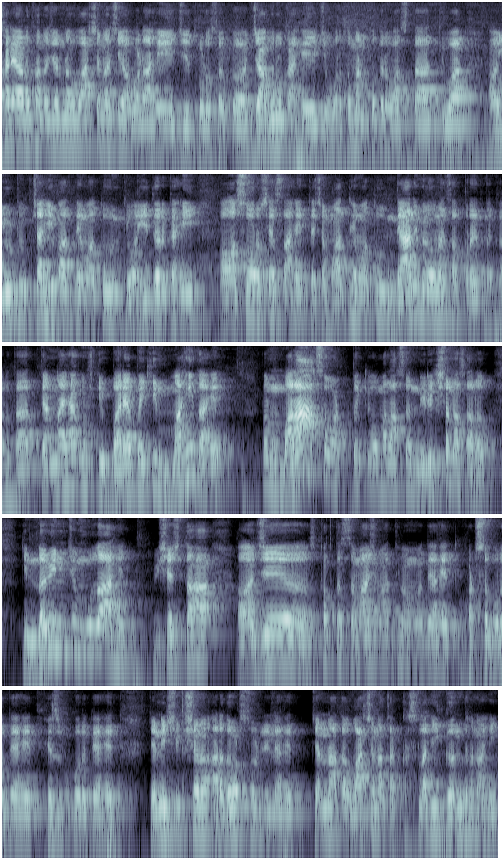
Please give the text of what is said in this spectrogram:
खऱ्या अर्थानं ज्यांना वाचनाची आवड आहे जे थोडंसं जागरूक आहे जे वर्तमानपत्र वाचतात किंवा यूट्यूबच्याही माध्यमातून किंवा इतर काही सोर्सेस आहेत त्याच्या माध्यमातून ज्ञान मिळवण्याचा प्रयत्न करतात. त्यांना ह्या गोष्टी बऱ्यापैकी माहीत आहेत. पण मला असं वाटतं किंवा मला असं निरीक्षणास आलं की नवीन जे मुलं आहेत विशेषतः जे फक्त समाज माध्यमामध्ये आहेत व्हॉट्सअपवरती आहेत फेसबुकवरती आहेत ज्यांनी शिक्षण अर्धवट सोडलेले आहेत ज्यांना आता वाचनाचा कसलाही गंध नाही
